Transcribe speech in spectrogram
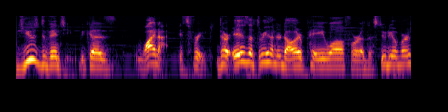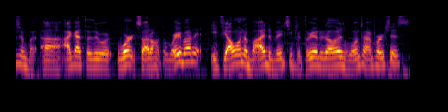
use DaVinci because why not? It's free. There is a $300 paywall for the studio version, but uh, I got the work, so I don't have to worry about it. If y'all want to buy DaVinci for $300, one-time purchase,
